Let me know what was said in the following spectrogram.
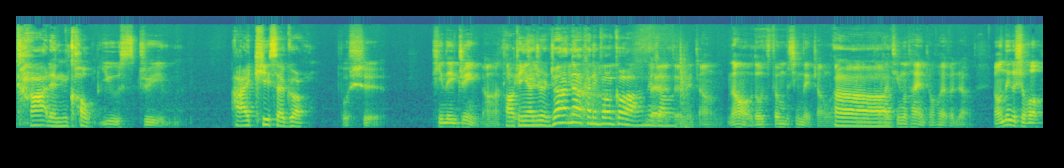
，Cut and Cold。Youth Dream，I Kiss a Girl，不是 Teenage Dream 啊。哦，Teenage Dream，就那那 California Girl 啊，那张对那张，然后我都分不清哪张了。呃嗯我还听过他演唱会，反正，然后那个时候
